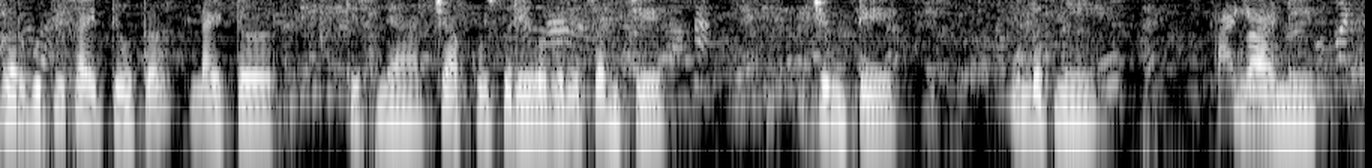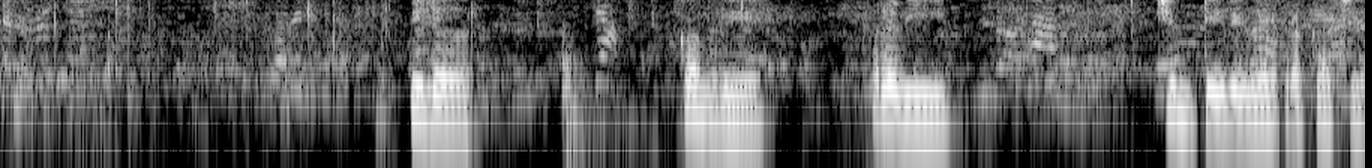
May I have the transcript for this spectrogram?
घरगुती साहित्य होतं. लायटर किसण्या चाकू सुरे वगैरे चमचे चिमटे उलटणी गाळणी पिलर कंगवे रवी चिमटे वेगवेगळ्या प्रकारचे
